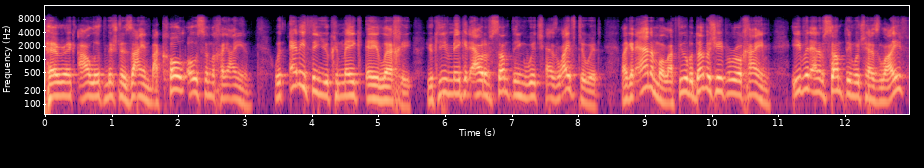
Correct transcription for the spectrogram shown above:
Perek Aleph Mishnah Zayin Bakol Osen L'Chayayim. With anything you can make a lechi. You can even make it out of something which has life to it, like an animal. Even out of something which has life,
